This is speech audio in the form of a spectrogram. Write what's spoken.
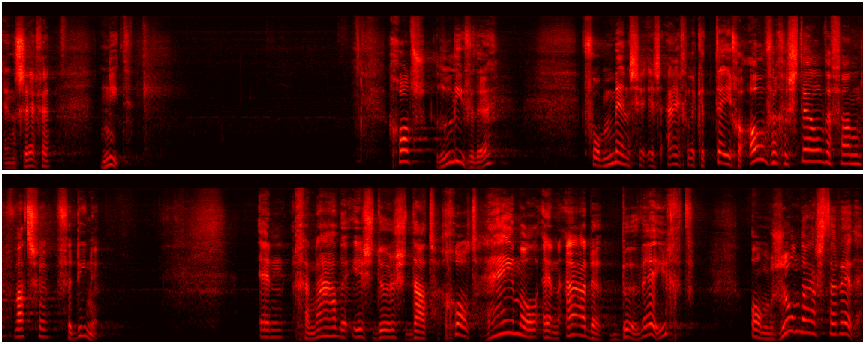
en zeggen niet. Gods liefde voor mensen is eigenlijk het tegenovergestelde van wat ze verdienen. En genade is dus dat God hemel en aarde beweegt om zondaars te redden.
